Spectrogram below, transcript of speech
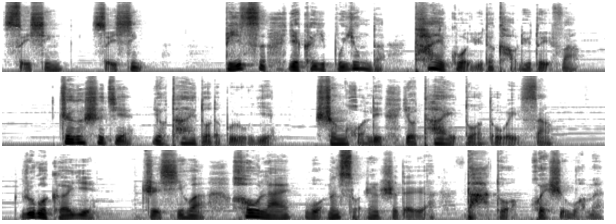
随心随性，彼此也可以不用的太过于的考虑对方。这个世界有太多的不如意。生活里有太多的伪丧，如果可以，只希望后来我们所认识的人，大多会是我们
